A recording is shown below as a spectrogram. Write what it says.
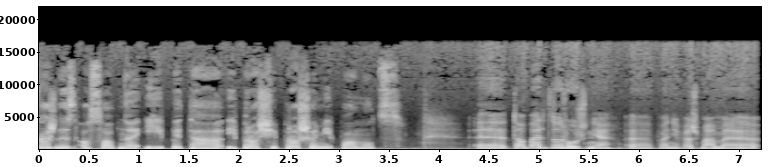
każdy z osobna i pyta i prosi, proszę mi pomóc? E, To bardzo różnie, e, ponieważ mamy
